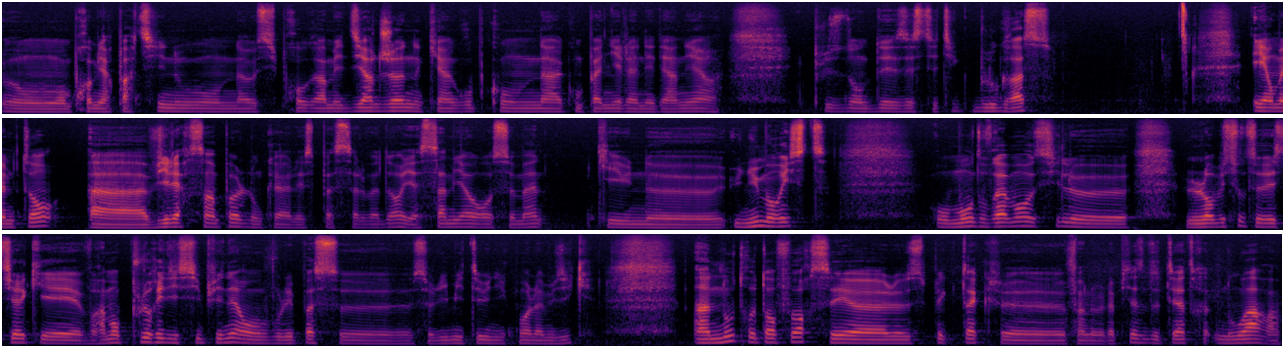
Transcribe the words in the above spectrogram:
en première partie, nous, on a aussi programmé Dear John, qui est un groupe qu'on a accompagné l'année dernière, plus dans des esthétiques bluegrass. Et en même temps, à Villers-Saint-Paul, donc à l'espace Salvador, il y a Samia Oroseman, qui est une, euh, une humoriste. On montre vraiment aussi l'ambition de ce festival qui est vraiment pluridisciplinaire. On ne voulait pas se, se, limiter uniquement à la musique. Un autre temps fort, c'est euh, le spectacle, euh, enfin la pièce de théâtre Noire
